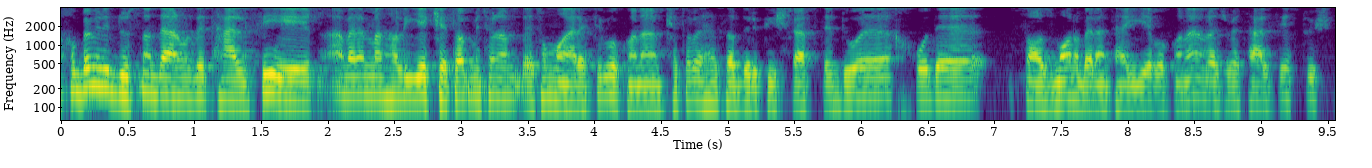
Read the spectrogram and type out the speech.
خب ببینید دوستان در مورد تلفیق اولا من حالا یه کتاب می‌تونم بهتون معرفی بکنم. کتاب حسابداری پیشرفته دو خود سازمان رو برن تهیه بکنن راجع به تلفیق توش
